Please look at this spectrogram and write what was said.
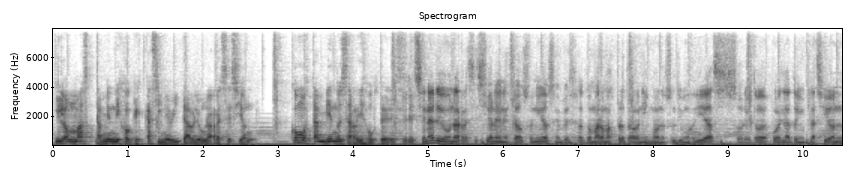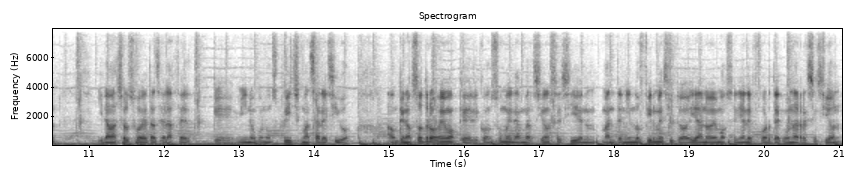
Elon Musk también dijo que es casi inevitable una recesión. ¿Cómo están viendo ese riesgo ustedes? El escenario de una recesión en Estados Unidos empezó a tomar más protagonismo en los últimos días, sobre todo después del dato de inflación y la mayor suba de la Fed, que vino con un speech más agresivo. Aunque nosotros vemos que el consumo y la inversión se siguen manteniendo firmes y todavía no vemos señales fuertes de una recesión,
